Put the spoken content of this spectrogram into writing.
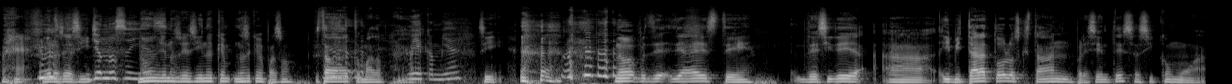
yo no soy así. Yo no soy no, así. yo no soy así, no, que- no sé qué me pasó. Estaba tomado. Voy a cambiar. Sí. no, pues ya, este decide a invitar a todos los que estaban presentes, así como a,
